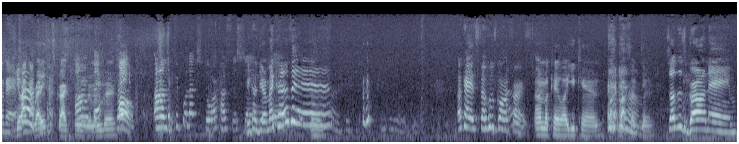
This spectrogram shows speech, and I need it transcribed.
Okay. You're I got already the cat. subscribed to me, Um, remember? Wait, Oh, um, the people next door has the same. because you're my thing. cousin. Okay, so who's going first? Um, Michaela, you can talk about something. So this girl named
